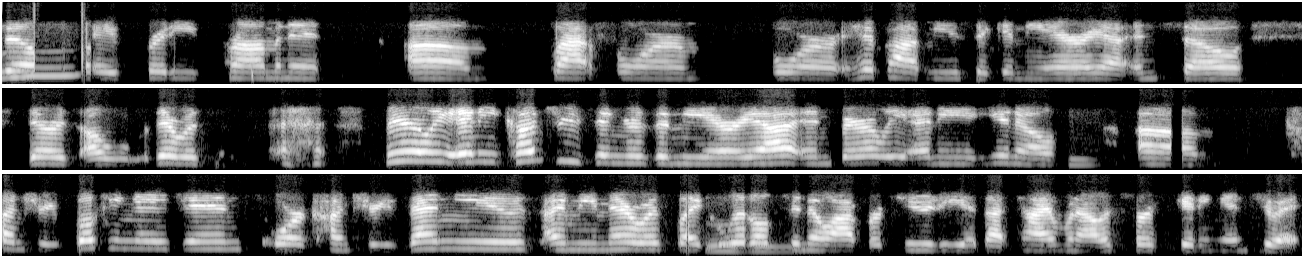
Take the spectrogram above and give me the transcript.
built Mm. a pretty prominent um, platform for hip hop music in the area, and so there's a there was barely any country singers in the area, and barely any you know um, country booking agents or country venues. I mean, there was like little to Mhm. no opportunity at that time when I was first getting into it.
